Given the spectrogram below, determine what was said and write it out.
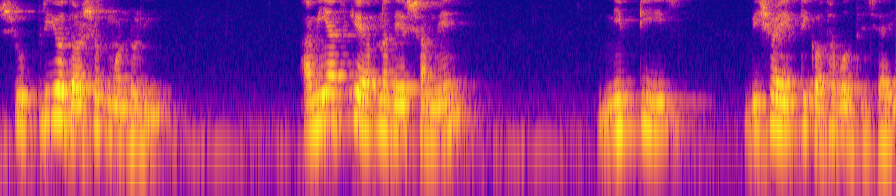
সুপ্রিয় দর্শক মণ্ডলী, আমি আজকে আপনাদের সামনে নিফটির বিষয়ে একটি কথা বলতে চাই।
